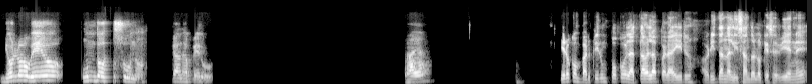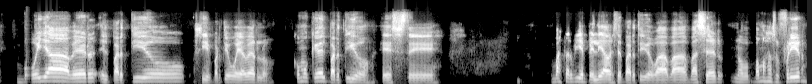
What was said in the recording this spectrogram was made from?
yo lo veo un 2-1, gana Perú. Ryan. Quiero compartir un poco la tabla para ir ahorita analizando lo que se viene. Voy a ver el partido, sí, el partido voy a verlo. ¿Cómo queda el partido? Este, va a estar bien peleado este partido, va, va, va a ser, no, vamos a sufrir,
